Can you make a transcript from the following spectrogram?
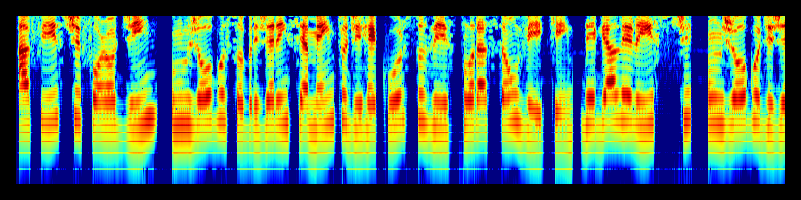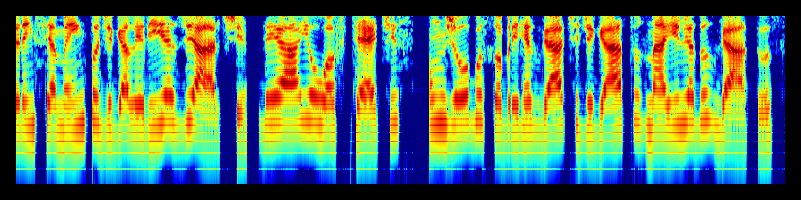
A Feast for Odin, um jogo sobre gerenciamento de recursos e exploração viking. The Gallerist, um jogo de gerenciamento de galerias de arte. The Isle of Cats, um jogo sobre resgate de gatos na Ilha dos Gatos.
